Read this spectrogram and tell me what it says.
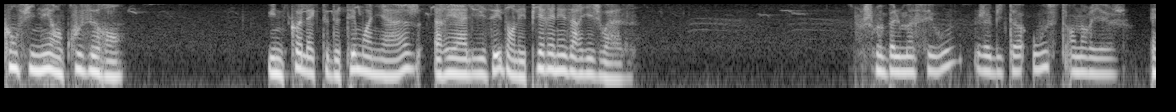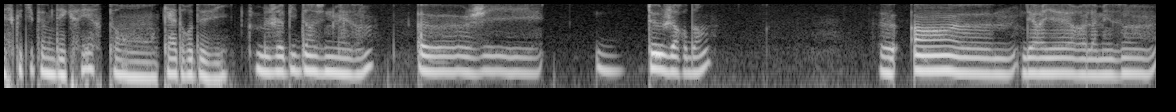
Confiné en Couserans. Une collecte de témoignages réalisée dans les Pyrénées ariégeoises. Je m'appelle Macéo, j'habite à Oust en Ariège. Est-ce que tu peux me décrire ton cadre de vie? J'habite dans une maison. Euh, J'ai deux jardins. Euh, un euh, derrière la maison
